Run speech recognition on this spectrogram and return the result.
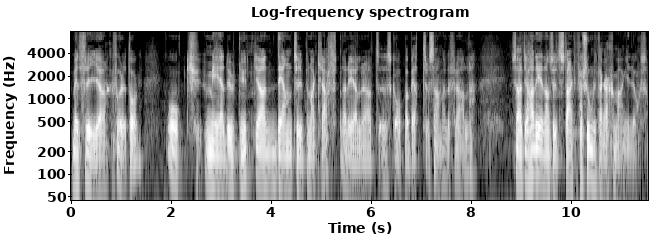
med fria företag och med utnyttja den typen av kraft när det gäller att skapa bättre samhälle för alla. Så att jag hade naturligtvis ett starkt personligt engagemang i det också.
